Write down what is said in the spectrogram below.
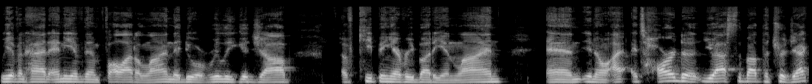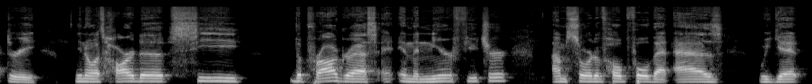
We haven't had any of them fall out of line. They do a really good job of keeping everybody in line. And, you know, I, it's hard to, you asked about the trajectory, you know, it's hard to see the progress in the near future. I'm sort of hopeful that as we get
